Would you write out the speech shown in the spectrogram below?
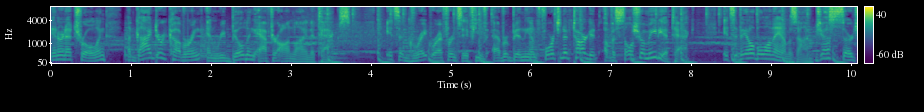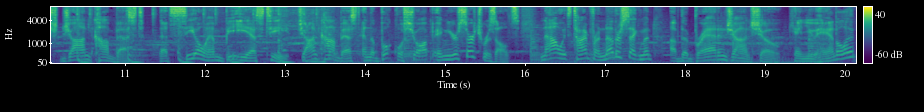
Internet Trolling, A Guide to Recovering and Rebuilding After Online Attacks. It's a great reference if you've ever been the unfortunate target of a social media attack. It's available on Amazon. Just search John Combest. That's C O M B E S T, John Combest, and the book will show up in your search results. Now it's time for another segment of the Brad and John Show. Can you handle it?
